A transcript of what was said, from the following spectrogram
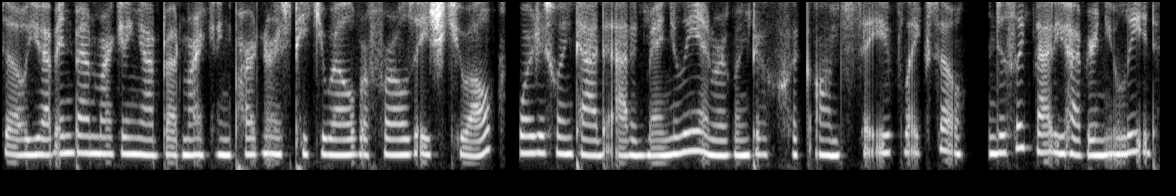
So you have inbound marketing, outbound marketing, partners, PQL, referrals, HQL. We're just going to add added manually and we're going to click on save like so. And just like that, you have your new lead.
